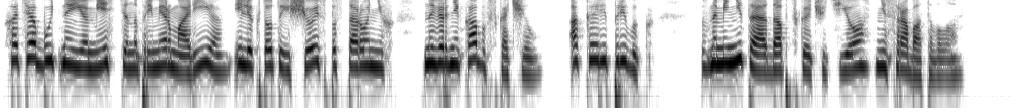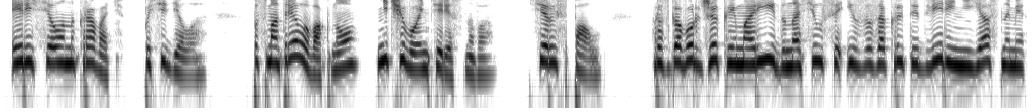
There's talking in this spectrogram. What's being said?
Хотя, будь на ее месте, например, Мария или кто-то еще из посторонних, наверняка бы вскочил. А Кэрри привык. Знаменитое адаптское чутье не срабатывало. Эри села на кровать, посидела. Посмотрела в окно. Ничего интересного. Серый спал. Разговор Джека и Марии доносился из-за закрытой двери неясными,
